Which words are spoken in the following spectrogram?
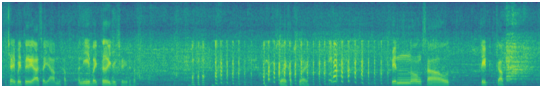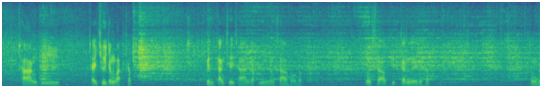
ไม่ใช่ใบเตยอาสยามนะครับ อันนี้ใบเตยเฉยๆนะครับ สวยครับสวย เป็นน้องสาวติดกับช้างที่ใช้ชื่อจังหวัดครับ เป็นตั้งชื่อช้างครับนี่น้องสาวเขาครับ น้องสาวติดกันเลยนะครับ น้องใบ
